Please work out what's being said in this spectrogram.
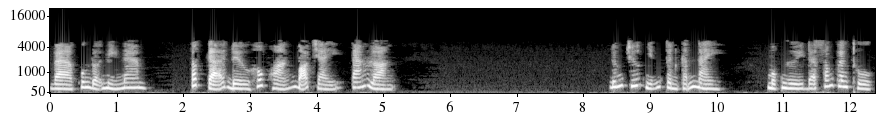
và quân đội miền Nam. Tất cả đều hốt hoảng bỏ chạy, tán loạn. Đứng trước những tình cảnh này, một người đã sống quen thuộc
